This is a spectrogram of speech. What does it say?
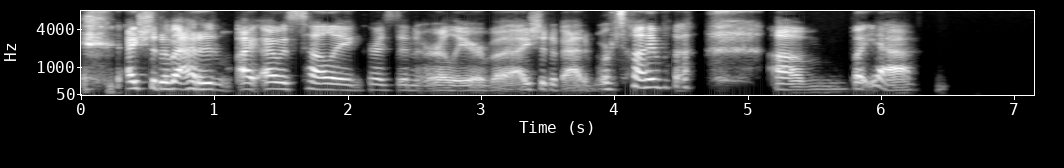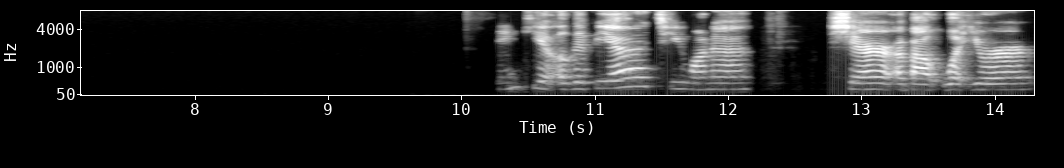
I should have added I, I was telling Kristen earlier, but I should have added more time. um but yeah. Thank you. Olivia, do you want to share about what you're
